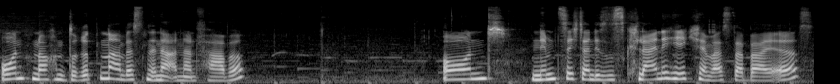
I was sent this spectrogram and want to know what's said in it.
und noch einen dritten, am besten in einer anderen Farbe. Und nimmt sich dann dieses kleine Häkchen, was dabei ist,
